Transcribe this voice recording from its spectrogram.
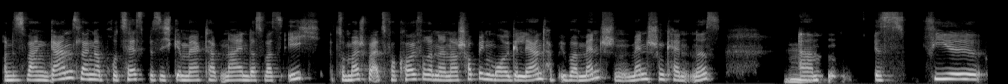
und es war ein ganz langer Prozess, bis ich gemerkt habe, nein, das, was ich zum Beispiel als Verkäuferin in einer Shopping Mall gelernt habe über Menschen, Menschenkenntnis, mhm. ähm, ist viel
